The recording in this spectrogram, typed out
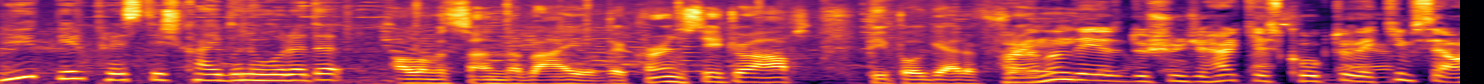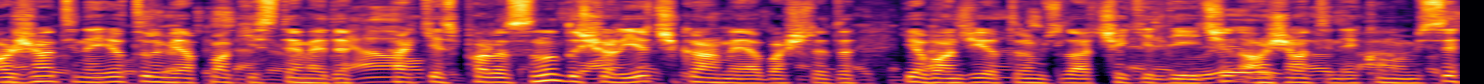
büyük bir prestij kaybına uğradı. Paranın değeri düşünce herkes korktu ve kimse Arjantin'e yatırım yapmak istemedi. Herkes parasını dışarıya çıkarmaya başladı. Yabancı yatırımcılar çekildiği için Arjantin ekonomisi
